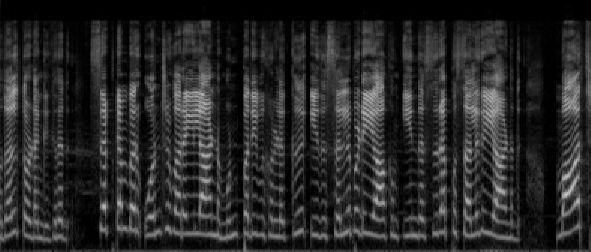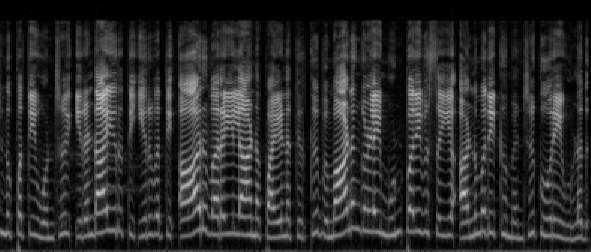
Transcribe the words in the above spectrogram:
முதல் தொடங்குகிறது. செப்டம்பர் ஒன்று வரையிலான முன்பதிவுகளுக்கு இது செல்லுபடியாகும். இந்த சிறப்பு சலுகையானது மார்ச் முப்பத்தி ஒன்று இரண்டாயிரத்தி இருபத்தி ஆறு வரையிலான பயணத்திற்கு விமானங்களை முன்பதிவு செய்ய அனுமதிக்கும் என்று கூறியுள்ளது.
